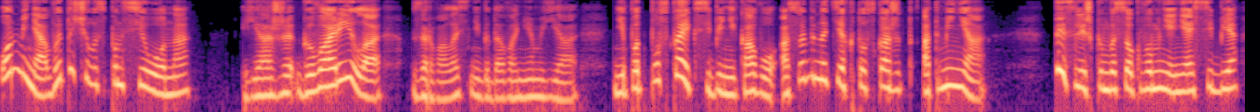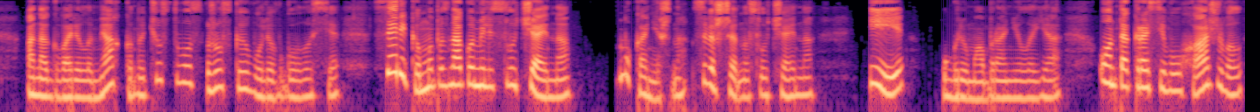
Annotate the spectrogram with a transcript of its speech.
«Он меня вытащил из пансиона!» «Я же говорила!» – взорвалась негодованием я. «Не подпускай к себе никого, особенно тех, кто скажет «от меня». «Ты слишком высокого мнения о себе!» Она говорила мягко, но чувствовалась жесткая воля в голосе. «С Эриком мы познакомились случайно». «Ну, конечно, совершенно случайно». «И?» – угрюмо обронила я. «Он так красиво ухаживал,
